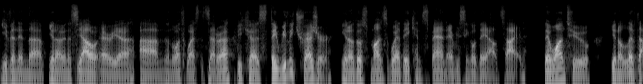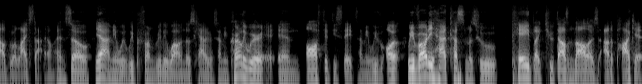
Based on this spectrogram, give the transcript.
even in the you know in the Seattle area, um, the Northwest, etc. Because they really treasure you know those months where they can spend every single day outside. They want to you know live the outdoor lifestyle. And so yeah i mean we, we perform really well in those categories. I mean currently we're in all 50 states. I mean we've all, we've already had customers who paid like $2000 out of pocket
